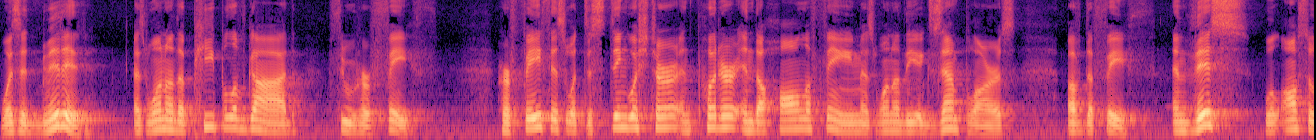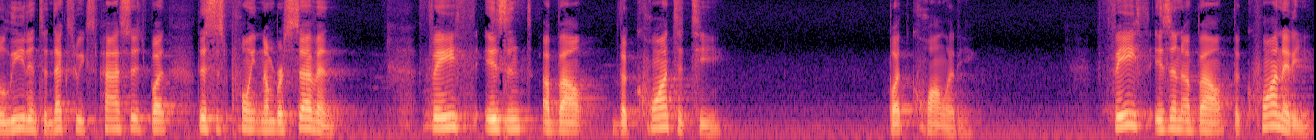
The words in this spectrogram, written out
was admitted as one of the people of God through her faith. Her faith is what distinguished her and put her in the hall of fame as one of the exemplars of the faith. And this will also lead into next week's passage, but this is point number seven. Faith isn't about the quantity, but quality. Faith isn't about the quantity,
